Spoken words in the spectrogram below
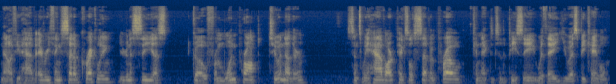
Now, if you have everything set up correctly, you're going to see us go from one prompt to another since we have our Pixel 7 Pro connected to the PC with a USB cable.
